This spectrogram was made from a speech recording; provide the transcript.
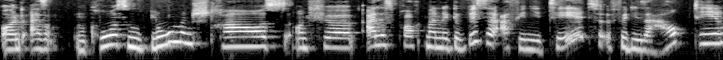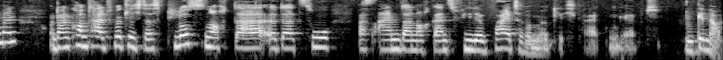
Und also einen großen Blumenstrauß und für alles braucht man eine gewisse Affinität für diese Hauptthemen. Und dann kommt halt wirklich das Plus noch da, äh, dazu, was einem dann noch ganz viele weitere Möglichkeiten gibt. Genau.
